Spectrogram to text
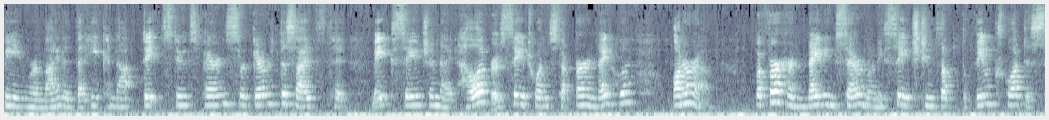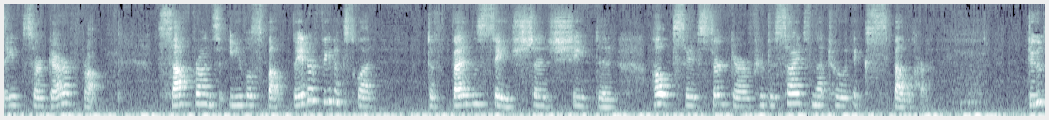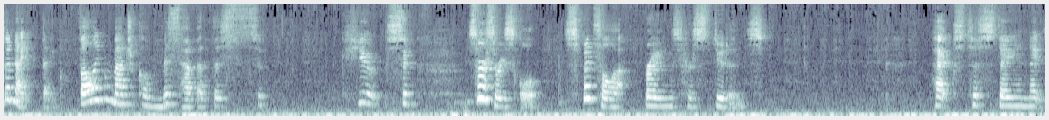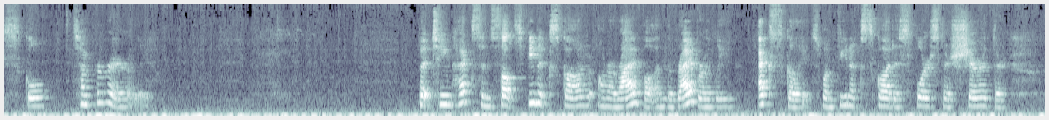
being reminded that he cannot date students' parents, Sir Gareth decides to make Sage a knight. However, Sage wants to earn knighthood on her own. But for her knighting ceremony, Sage teams up with the Phoenix Squad to save Sir Gareth from Saffron's evil spell. Later, Phoenix Squad defends Sage since she did help save Sir Gareth, who decides not to expel her. Do the night thing. Following a magical mishap at the secure, se- sorcery school, Spitsalot brings her students Hex to stay in night school temporarily. But Team Hex insults Phoenix Squad on arrival, and the rivalry escalates when Phoenix Squad is forced to share their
